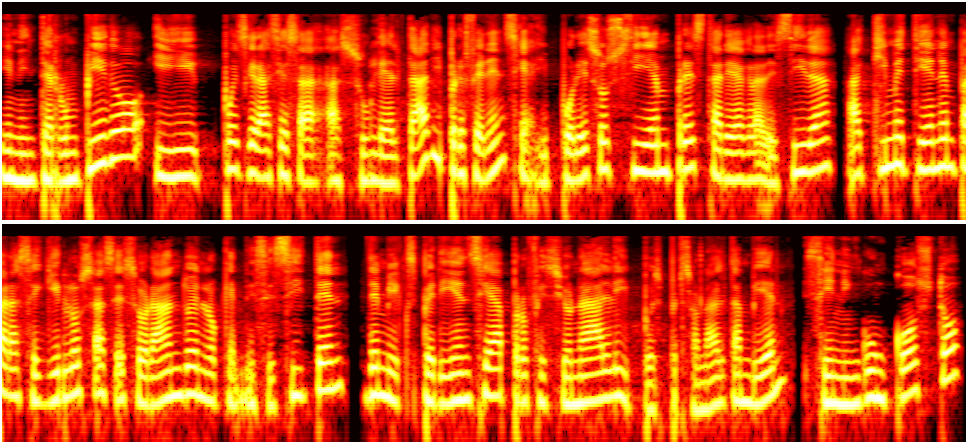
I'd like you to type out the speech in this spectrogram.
ininterrumpido y pues gracias a, su lealtad y preferencia y por eso siempre estaré agradecida. Aquí me tienen para seguirlos asesorando en lo que necesiten de mi experiencia profesional y pues personal también, sin ningún costo.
